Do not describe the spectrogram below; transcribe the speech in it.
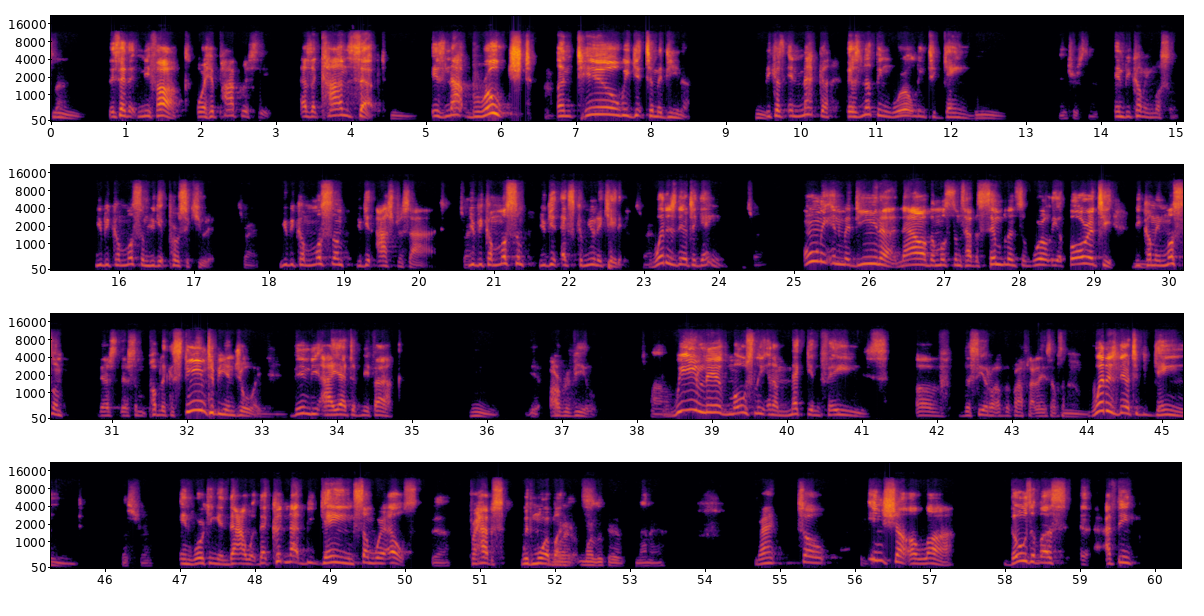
Hmm. They say that nifaq or hypocrisy as a concept Hmm. is not broached until we get to Medina. Hmm. Because in Mecca, there's nothing worldly to gain Hmm. Interesting. in becoming Muslim. You become Muslim, you get persecuted. That's right. You become Muslim, you get ostracized. That's right. You become Muslim, you get excommunicated. That's right. What is there to gain? That's right. Only in Medina, now the Muslims have a semblance of worldly authority. Becoming Muslim, there's, there's some public esteem to be enjoyed. Then the ayat of nifaq Hmm. yeah, are revealed. Wow. We live mostly in a Meccan phase of the seerah of the Prophet. alayhi salatu wasalam. Hmm. What is there to be gained That's true. in working in da'wah that could not be gained somewhere else? Yeah. Perhaps with more More, abundance. more lucrative manner. right? So, inshallah, those of us, uh, I think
